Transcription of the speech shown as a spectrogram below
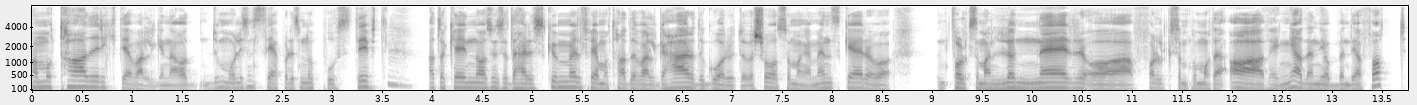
Man må ta de riktige valgene, og du må liksom se på det som noe positivt. Mm. At ok, nå syns jeg det her er skummelt, for jeg må ta det valget her, og det går utover så og så mange mennesker, og folk som man lønner, og folk som på en måte er avhengig av den jobben de har fått.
